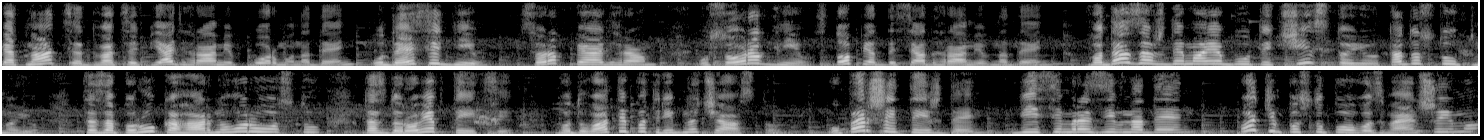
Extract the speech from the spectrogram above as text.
15-25 грамів корму на день, у 10 днів 45 грам, у 40 днів 150 грамів на день. Вода завжди має бути чистою та доступною. Це запорука гарного росту та здоров'я птиці. Годувати потрібно часто. У перший тиждень 8 разів на день. Потім поступово зменшуємо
